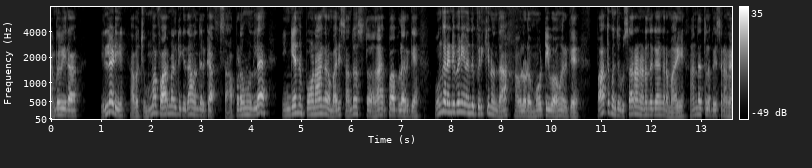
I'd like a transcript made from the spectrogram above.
நம்ம வீரா இல்லடி அவள் சும்மா ஃபார்மாலிட்டிக்கு தான் வந்திருக்கா. சாப்பிடவும் இல்லை. இங்கேருந்து போனாங்கிற மாதிரி சந்தோஷத்தில் தான் இருப்பாப்புல இருக்கு. உங்கள் ரெண்டு பேரையும் வந்து பிரிக்கணும் தான் அவளோட மோட்டிவாகவும் இருக்குது பார்த்து கொஞ்சம் உஷாராக நடந்துக்கங்கிற மாதிரி அந்த இடத்துல பேசுகிறாங்க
